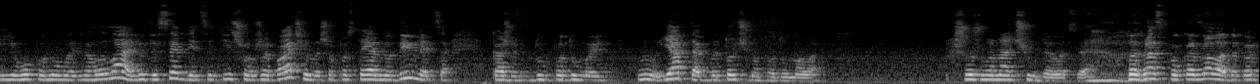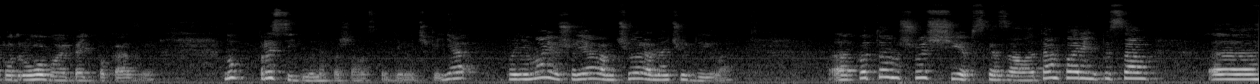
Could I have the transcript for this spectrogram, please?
і його по новій залила. Люди сердяться, ті, що вже бачили, що постійно дивляться, кажуть, ну подумають, ну я б так би точно подумала. Що ж вона чудо оце? Раз показала, тепер по-другому опять показує. Ну, простіть мене, пожалуйста, дівчатки. Я розумію, що я вам вчора начудила. Потім, що ще б сказала? Там парень писав, е,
